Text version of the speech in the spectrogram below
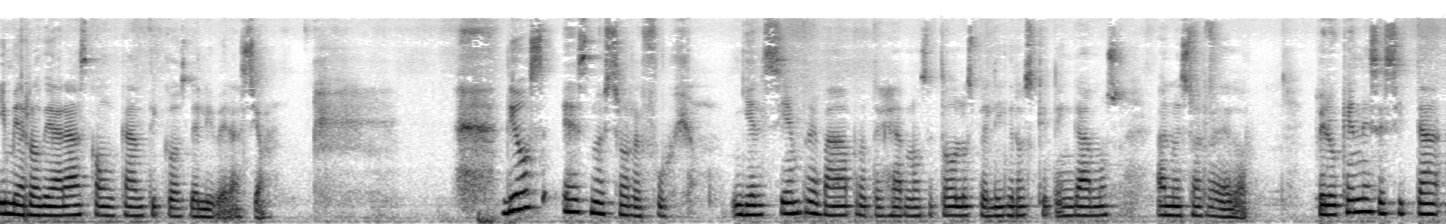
y me rodearás con cánticos de liberación. Dios es nuestro refugio y Él siempre va a protegernos de todos los peligros que tengamos a nuestro alrededor. Pero ¿qué necesita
